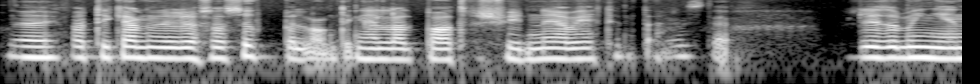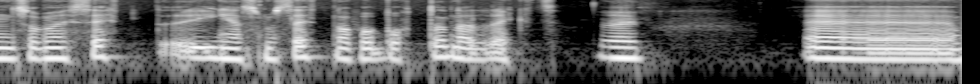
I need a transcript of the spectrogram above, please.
Nej, För att det kan lösas upp eller någonting. Eller att det försvinner. Jag vet inte. just det. Det är liksom ingen som har sett, ingen som har sett något på botten där direkt. Nej. Eh,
